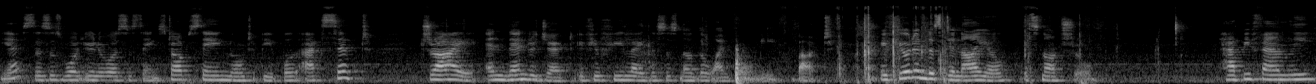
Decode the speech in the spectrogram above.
Yes this is what universe is saying. Stop saying no to people. Accept try and then reject if you feel like this is not the one for me. But if you're in this denial it's not true. Happy family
